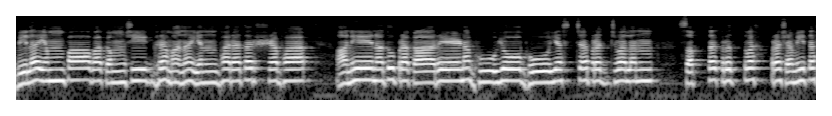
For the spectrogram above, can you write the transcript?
विलयम् पावकम् शीघ्रमनयन् भरतर्षभ। अनेन तु प्रकारेण भूयो भूयश्च प्रज्वलन्। सप्तकृत्वः प्रशमितः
